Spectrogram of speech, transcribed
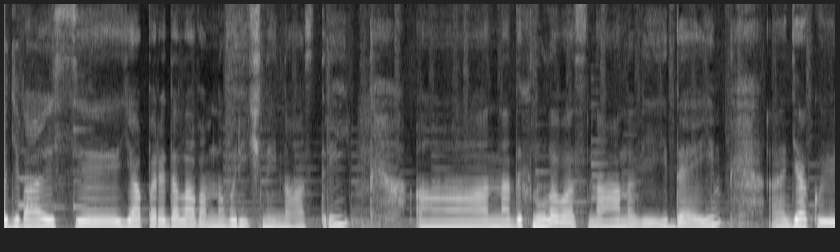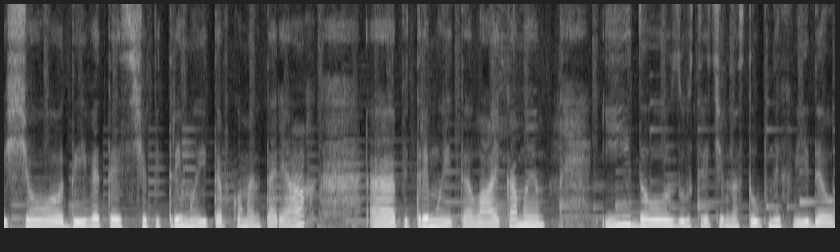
Сподіваюсь, е, я передала вам новорічний настрій, надихнула вас на нові ідеї. Е, Дякую, що дивитесь, що підтримуєте в коментарях, е, підтримуєте лайками. І до зустрічі в наступних відео.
